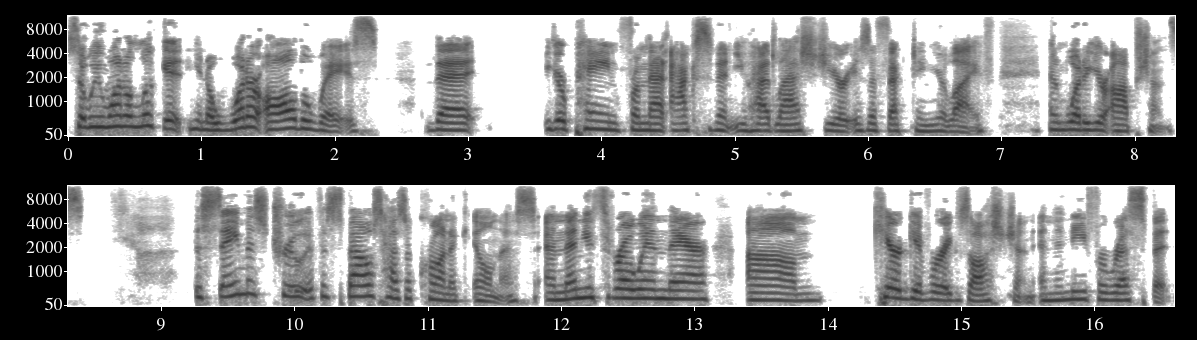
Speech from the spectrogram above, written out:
So we want to look at you know what are all the ways that your pain from that accident you had last year is affecting your life and what are your options the same is true if a spouse has a chronic illness and then you throw in there um, caregiver exhaustion and the need for respite.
